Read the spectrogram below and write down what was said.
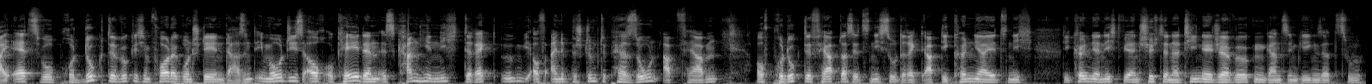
Bei Ads, wo Produkte wirklich im Vordergrund stehen, da sind Emojis auch okay, denn es kann hier nicht direkt irgendwie auf eine bestimmte Person abfärben. Auf Produkte färbt das jetzt nicht so direkt ab. Die können ja jetzt nicht, die können ja nicht wie ein schüchterner Teenager wirken, ganz im Gegensatz zu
